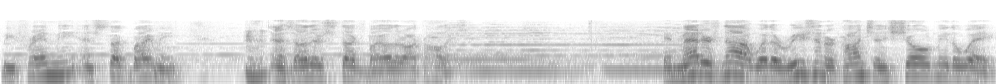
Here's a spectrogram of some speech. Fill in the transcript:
befriend me, and stuck by me, as others stuck by other alcoholics. It matters not whether reason or conscience showed me the way.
